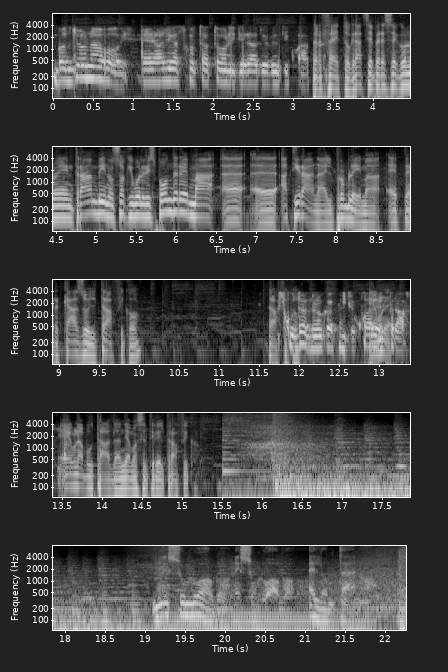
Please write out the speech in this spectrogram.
Buongiorno a voi e agli ascoltatori di Radio 24. Perfetto, grazie per essere con noi entrambi. Non so chi vuole rispondere, ma eh, eh, a Tirana il problema è per caso il traffico? Traffico. Scusa, non ho capito qual è, è un, il traffico. È una buttata, andiamo a sentire il traffico. Nessun luogo, nessun luogo è lontano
